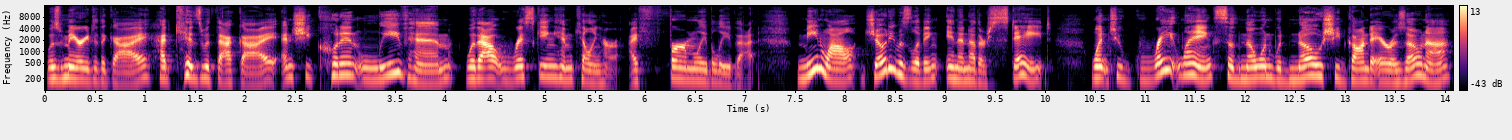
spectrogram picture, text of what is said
was married to the guy, had kids with that guy, and she couldn't leave him without risking him killing her. I firmly believe that. Meanwhile, Jodi was living in another state, went to great lengths so no one would know she'd gone to Arizona.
